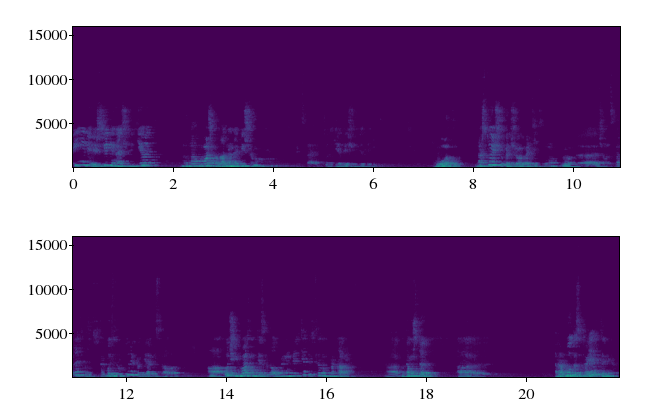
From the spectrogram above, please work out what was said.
Приняли, решили, начали делать. Нужна бумажка, ладно, напишем, представим. Все-таки это еще где-то есть. Вот. На что еще хочу обратить, ну, вот, э, о чем рассказать. Вот в такой структуре, как я описала, а, очень важно, вот я сказала про менталитет и в целом про кадры. А, потому что а, работа с проектами,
